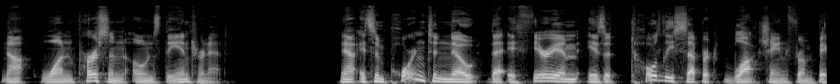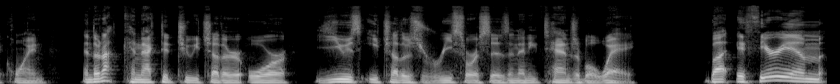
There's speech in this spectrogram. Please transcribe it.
not one person owns the internet. Now, it's important to note that Ethereum is a totally separate blockchain from Bitcoin, and they're not connected to each other or use each other's resources in any tangible way. But Ethereum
